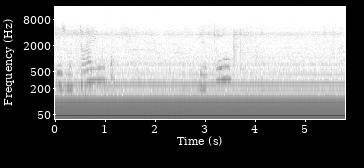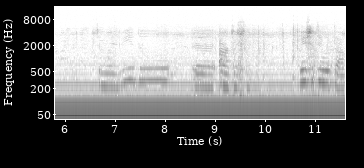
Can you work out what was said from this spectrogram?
це згортаю. Ютуб. Це моє відео. Е, а, точно. Пишете отак.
